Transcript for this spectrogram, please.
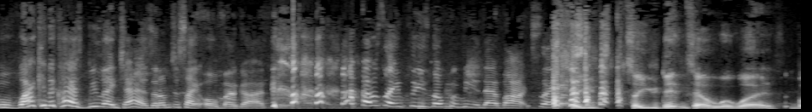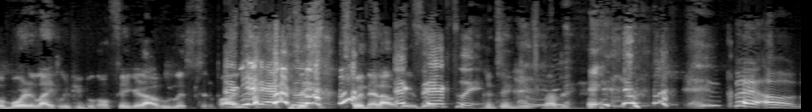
well, why can the class be like jazz and i'm just like oh my god i was like please don't put me in that box like So you. So you didn't tell who it was, but more than likely, people gonna figure out who listens to the podcast. Exactly. Just putting that out there. Exactly. Continue. My bad. but um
